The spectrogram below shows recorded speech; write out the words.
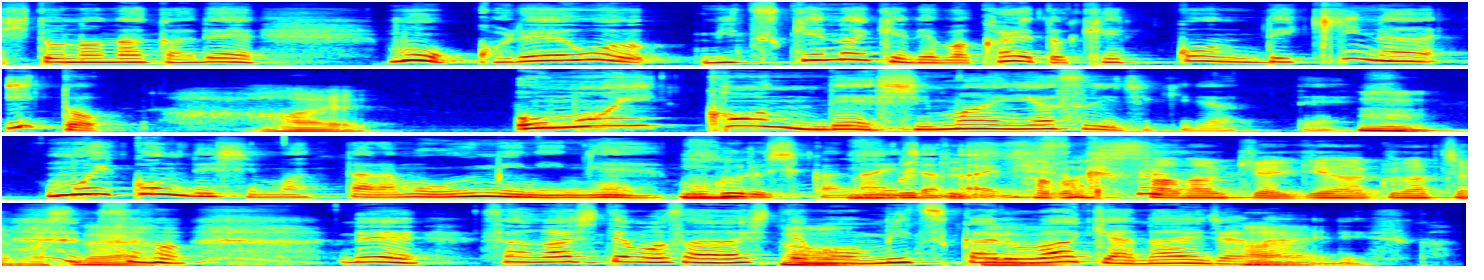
人の中で、もうこれを見つけなければ彼と結婚できないとはい。思い込んでしまいやすい時期であって、うん。思い込んでしまったらもう海にね、潜るしかないじゃないですか。探さなきゃいけなくなっちゃいますね。そう。で、探しても探してもうん見つかるわけはないじゃないですか。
